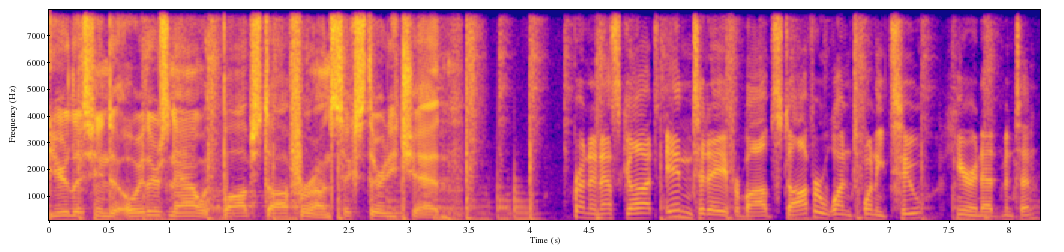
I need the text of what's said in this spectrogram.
You're listening to Oilers Now with Bob Stauffer on 630 Ched. Brendan Escott in today for Bob Stauffer, 122 here in Edmonton.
